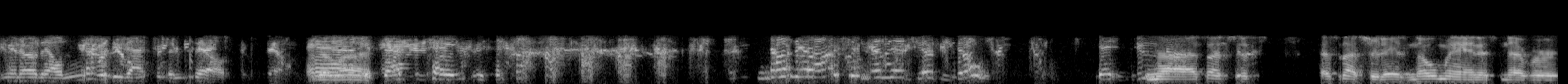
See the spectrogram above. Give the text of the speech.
You know, they'll never do that to themselves. And if that's the case, no, there are some men that just don't. That do Nah, not. that's not that's, that's not true. There's no man that's never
